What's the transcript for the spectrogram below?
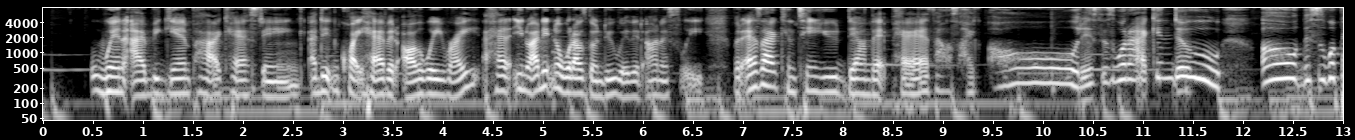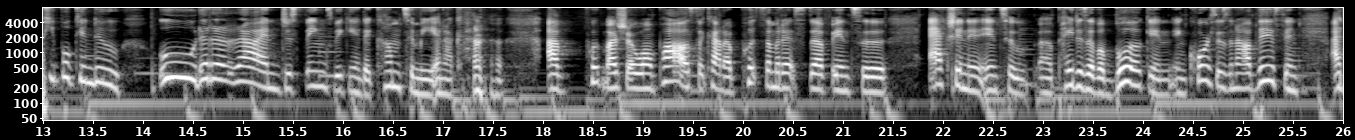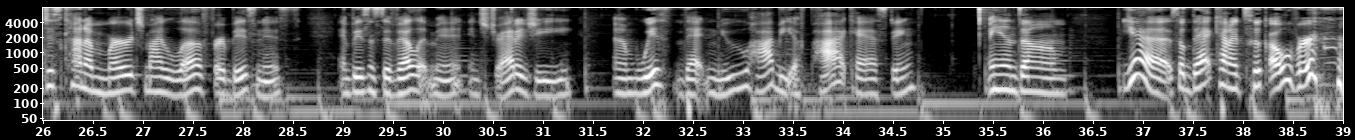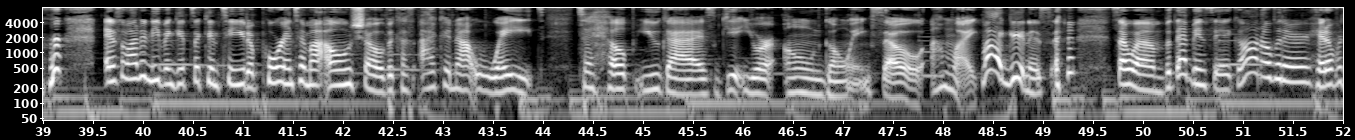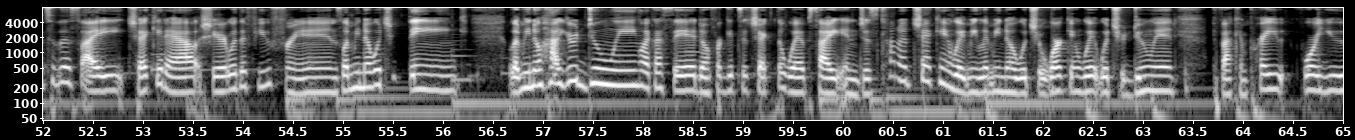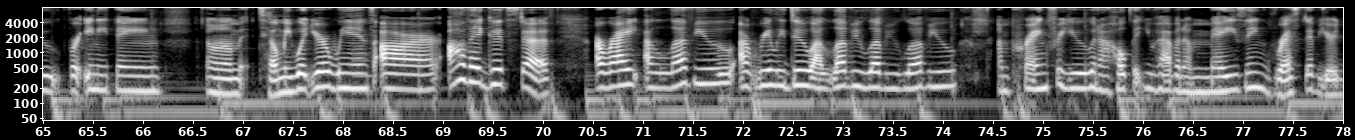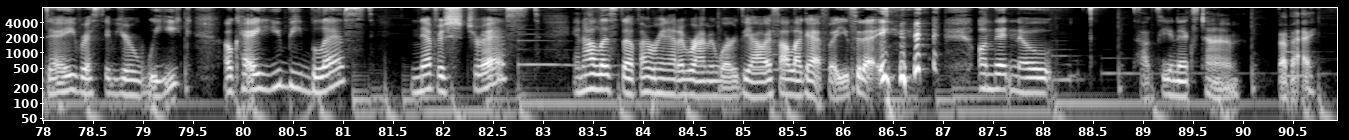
when I began podcasting, I didn't quite have it all the way right. I had, you know, I didn't know what I was going to do with it, honestly. But as I continued down that path, I was like, oh, this is what I can do. Oh, this is what people can do. Ooh, da da da. And just things began to come to me. And I kind of, I put my show on pause to kind of put some of that stuff into action and into uh, pages of a book and, and courses and all this. And I just kind of merged my love for business and business development and strategy um, with that new hobby of podcasting. And um, yeah, so that kind of took over. and so I didn't even get to continue to pour into my own show because I could not wait to help you guys get your own going. So I'm like, my goodness. so um, but that being said, go on over there, head over to the site, check it out, share it with a few friends. Let me know what you think. Let me know how you're doing. Like I said, don't forget to check the website and just kind of check in with me. Let me know what you're working with, what you're doing. If I can pray for you for anything, um, tell me what your wins are, all that good stuff. All right. I love you. I really do. I love you, love you, love you. I'm praying for you, and I hope that you have an amazing rest of your day, rest of your week. Okay. You be blessed, never stressed and all that stuff. I ran out of rhyming words, y'all. That's all I got for you today. On that note, talk to you next time. Bye bye.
